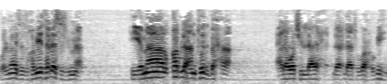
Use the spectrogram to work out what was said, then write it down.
والميتة الخبيثة ليست بمال هي مال قبل أن تذبح على وجه لا, لا, لا تباح به.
